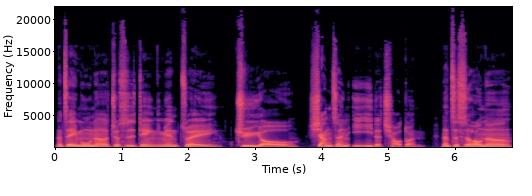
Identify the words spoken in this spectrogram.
那这一幕呢，就是电影里面最具有象征意义的桥段。那这时候呢，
